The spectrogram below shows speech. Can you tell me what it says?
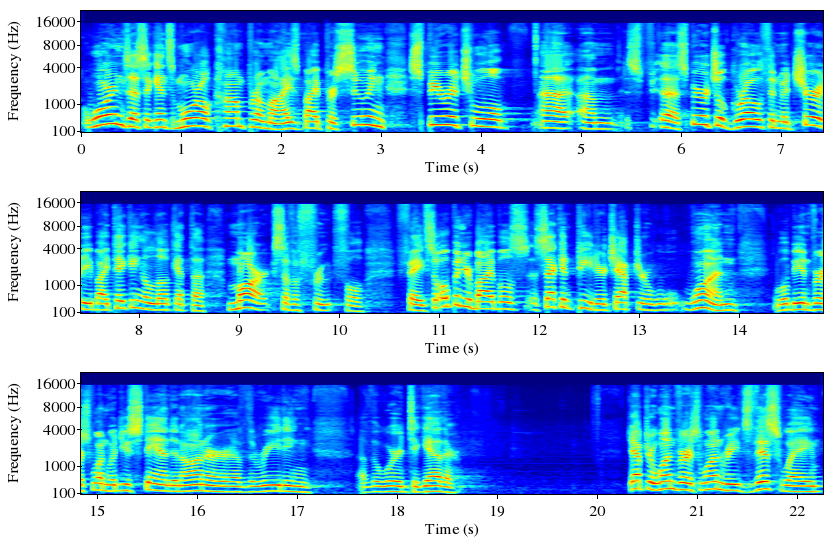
warns us against moral compromise by pursuing spiritual. Uh, um, sp- uh, spiritual growth and maturity by taking a look at the marks of a fruitful faith. So open your Bibles, 2 Peter chapter 1. We'll be in verse 1. Would you stand in honor of the reading of the word together? Chapter 1, verse 1 reads this way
